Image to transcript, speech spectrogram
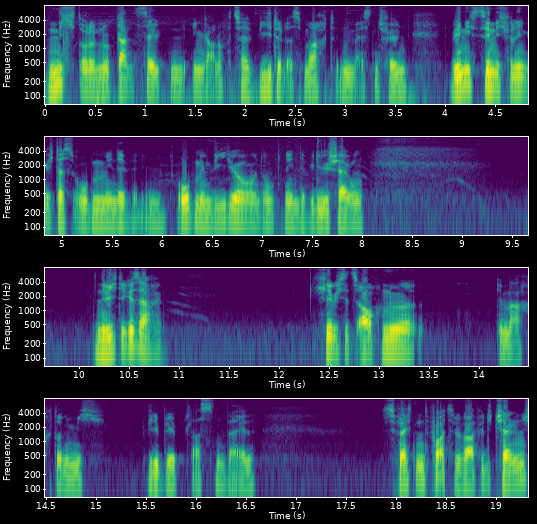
nicht oder nur ganz selten in Garnoff 2 wieder das macht, in den meisten Fällen. Wenig Sinn, ich verlinke euch das oben, in der, in, oben im Video und unten in der Videobeschreibung. Eine wichtige Sache. Hier habe ich jetzt auch nur gemacht oder mich wiederbelebt lassen, weil es vielleicht ein Vorteil war für die Challenge.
